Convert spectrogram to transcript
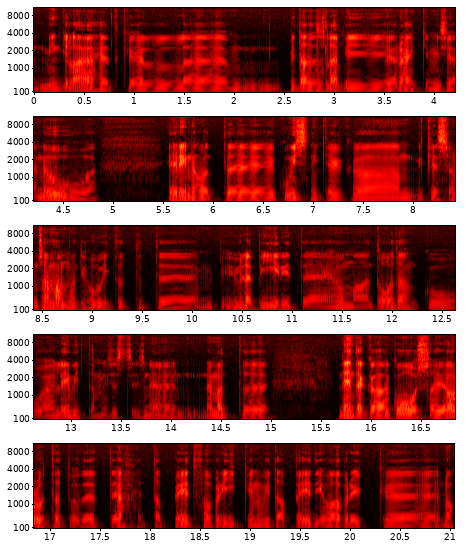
mingil ajahetkel äh, pidades läbirääkimisi ja nõu erinevate kunstnikega, kes on samamoodi huvitatud äh, üle piiride oma toodangu levitamisest, siis ne-, nemad Nendega koos sai arutatud, et jah, et tapeetfabriiken või tapeedivabrik noh,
